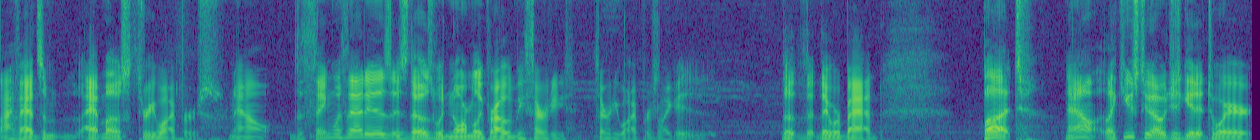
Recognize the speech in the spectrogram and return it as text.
I've had some at most three wipers. Now the thing with that is, is those would normally probably be 30, 30 wipers. Like, it, the, the, they were bad. But now, like used to, I would just get it to where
